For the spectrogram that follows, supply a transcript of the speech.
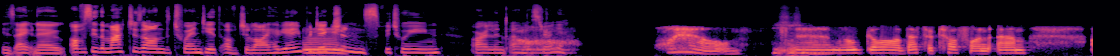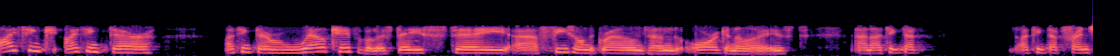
is out now. Obviously, the match is on the 20th of July. Have you any predictions between Ireland and Australia? Wow. Um, oh God, that's a tough one. Um, I think I think they're I think they're well capable if they stay uh, feet on the ground and organised. And I think that I think that French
